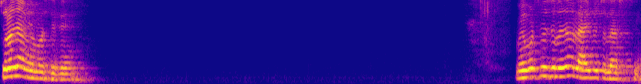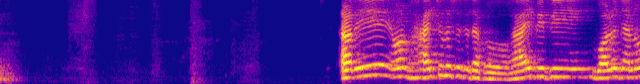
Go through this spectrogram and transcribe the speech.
চলে যাও মেম্বারশিপে মেম্বারশিপে চলে যাও লাইভে চলে আসছি। আরে, আমার ভাই চলে এসেছে, দেখো। হাই বেবি বলো, জানো।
